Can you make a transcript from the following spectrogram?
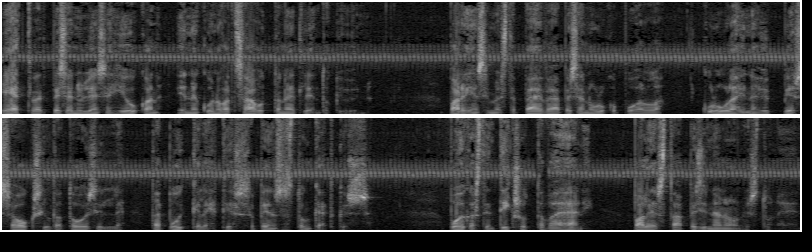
ja jättävät pesän yleensä hiukan ennen kuin ovat saavuttaneet lentokyvyn. Pari ensimmäistä päivää pesän ulkopuolella kuluu lähinnä hyppiessä oksilta toisille tai puikkelehtiessä pensaston kätkössä. Poikasten tiksuttava ääni paljastaa pesinnän onnistuneen.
